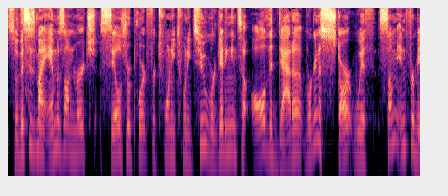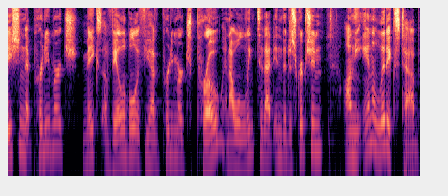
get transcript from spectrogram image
So, this is my Amazon merch sales report for 2022. We're getting into all the data. We're going to start with some information that Pretty Merch makes available if you have Pretty Merch Pro, and I will link to that in the description on the analytics tab.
